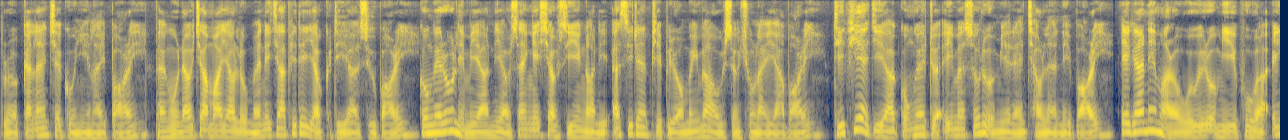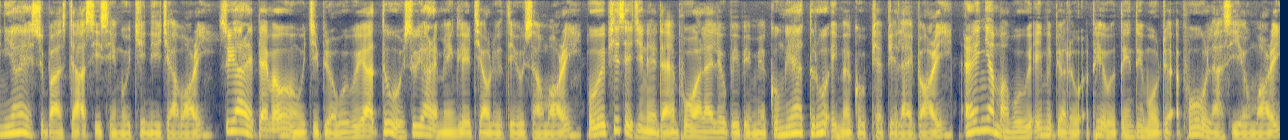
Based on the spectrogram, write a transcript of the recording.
ပြီးတော့ကန်လန်းချက်ကိုညင်လိုက်ပါရီဘန်ကိုနောက်ကျမှရောက်လို့မန်နေဂျာဖြစ်တဲ့ရောက်ကတိယစုပါရီကွန်ငယ်တို့လင်မယားနှစ်ယောက်ဆိုင်ငယ်လျှောက်စီးရင်ကနေအက်ဆီဒန့်ဖြစ်ပြီးတော့မိန်းမကိုဆုံချုံလိုက်ရပါရီဒီဖြစ်ရကြီးကကွန်ငယ်အတွက်အိမ်မဆိုးတို့အမြဲတမ်းခြောက်လန့်နေပါရီအေကန်ထဲမှာတော့ဝေဝေတို့မြေးဖို့ကအိန္ဒိယရဲ့စူပါစတာအစီအစဉ်ကိုကြည်နေကြပါရီစုရတဲ့ပြိုင်ပွဲဝင်ကိုကြည့်ပြီးတော့ဝေဝေကသူ့ကိုစုရတဲ့မိန်းကလေးတယောက်လိုတည်ယူဆောင်ပါရီဝေဝေဖြစ်စေခြင်းတဲ့အတိုင်းအဖိုးကလိုက်လုပ်ပေးပြီးမြကွန်ငယ်ကသူတို့အိမ်မက်ကိုဖျက်ပစ်လိုက်ပါရီအဲဒီညမှာဝေဝေအိမ်မပြောလို့အဖေကိုတင်းသွင်းမှုအတွက်အဖိုးကိုလာစီယုံပါရီ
